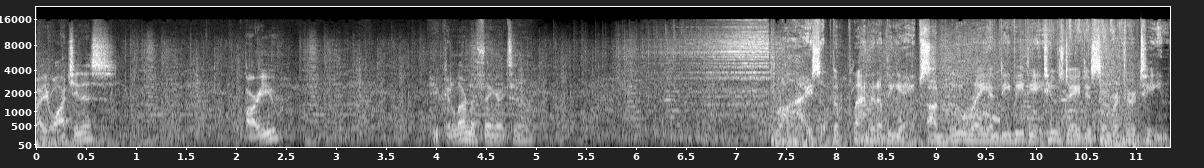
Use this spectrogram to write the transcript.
Are you watching this? Are you? You could learn a thing or two. Rise of the Planet of the Apes on Blu ray and DVD Tuesday, December 13th.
